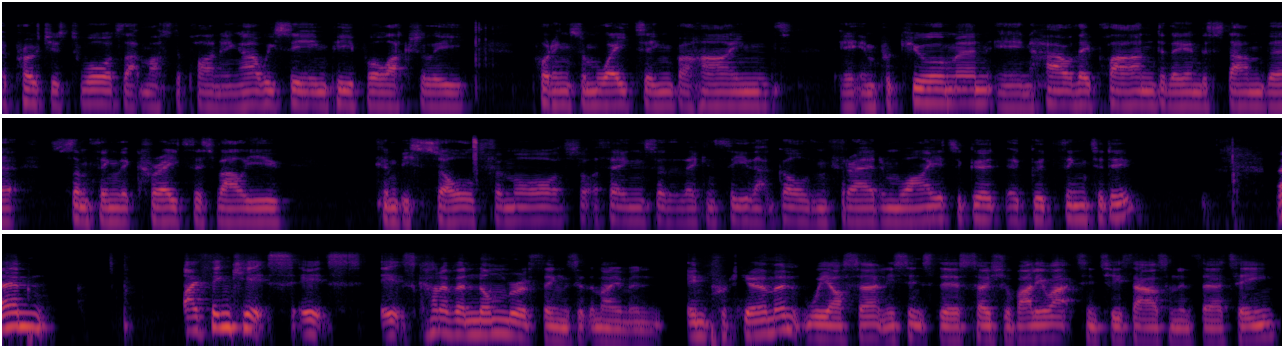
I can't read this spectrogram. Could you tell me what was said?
approaches towards that master planning? Are we seeing people actually putting some weighting behind in procurement, in how they plan? Do they understand that something that creates this value can be sold for more, sort of thing, so that they can see that golden thread and why it's a good a good thing to do? Um, I think it's it's it's kind of a number of things at the moment. In procurement, we are certainly since the Social Value Act in 2013,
